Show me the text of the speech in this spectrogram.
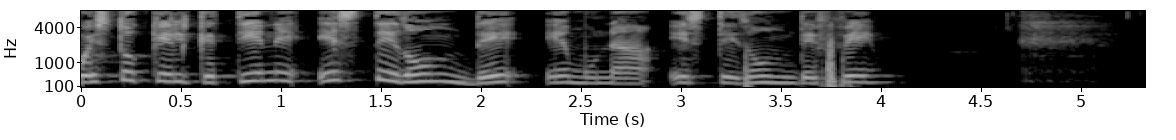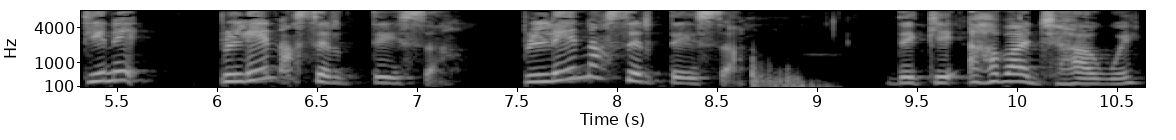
puesto que el que tiene este don de emuna, este don de fe, tiene plena certeza, plena certeza de que Abba Yahweh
